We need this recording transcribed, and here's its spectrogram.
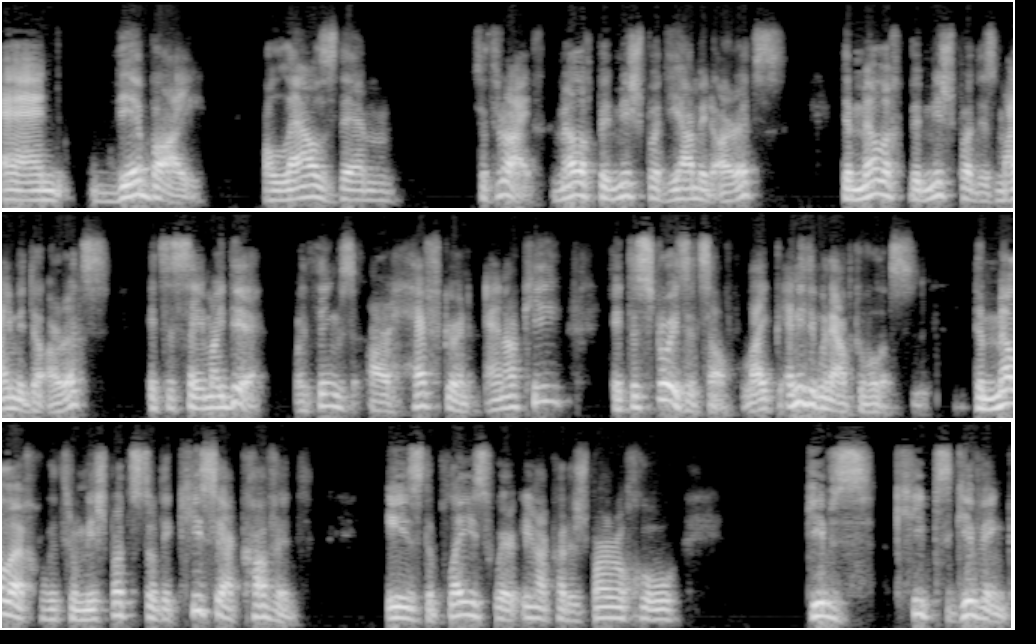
and thereby allows them to thrive. Melech b'mishpat yamid aretz. The melech b'mishpat is maimid aretz. It's the same idea. When things are hefker and anarchy, it destroys itself, like anything without gevulis the Melech with through Mishpat. So the Kisei HaKavod is the place where in HaKadosh Baruch Hu gives, keeps giving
